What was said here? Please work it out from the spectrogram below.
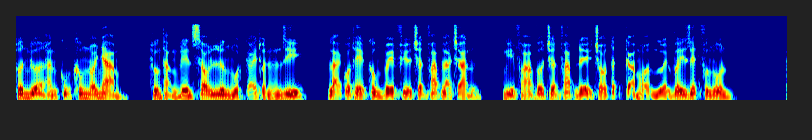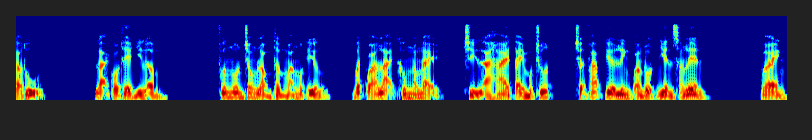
Hơn nữa hắn cũng không nói nhảm, hướng thẳng đến sau lưng một cái thuần gì lại có thể công về phía trận pháp lá chắn, nghị phá vỡ trận pháp để cho tất cả mọi người vây giết phương nôn. Cao thủ, lại có thể nhìn lầm. Phương nôn trong lòng thầm mắng một tiếng, bất quá lại không nóng nảy, chỉ là hai tay một chút, trận pháp kia linh quang đột nhiên sáng lên. Vê anh,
